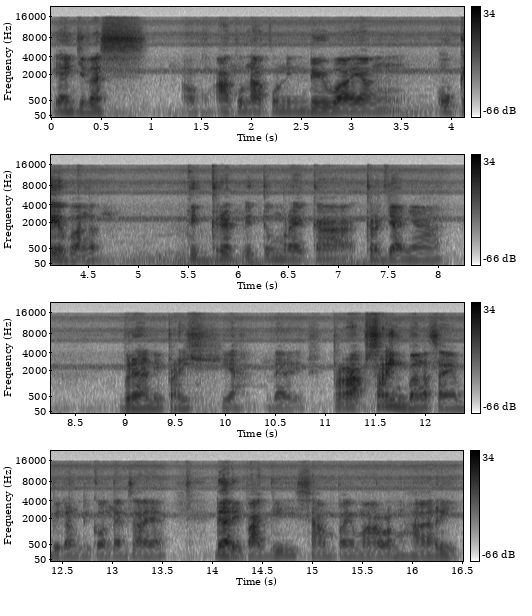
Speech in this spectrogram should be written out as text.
yang jelas akun-akun dewa yang oke okay banget. Di Grab itu mereka kerjanya berani perih ya. Dari perap sering banget saya bilang di konten saya. Dari pagi sampai malam hari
